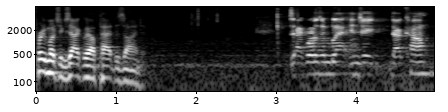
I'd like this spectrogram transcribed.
pretty much exactly how Pat designed it. Zach Rosenblatt, NJ.com.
